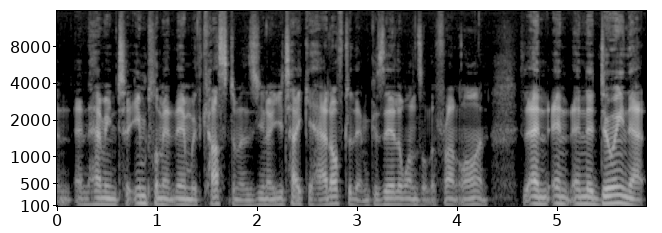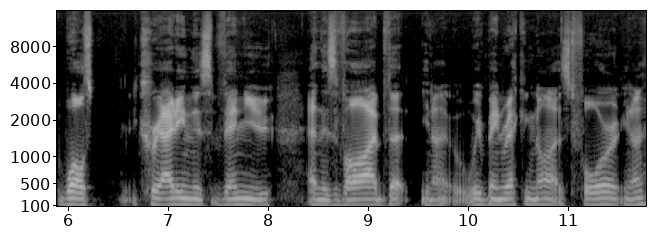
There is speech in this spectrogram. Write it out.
and, and having to implement them with customers. You know, you take your hat off to them because they're the ones on the front line, and and and they're doing that whilst creating this venue and this vibe that you know we've been recognised for, you know,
